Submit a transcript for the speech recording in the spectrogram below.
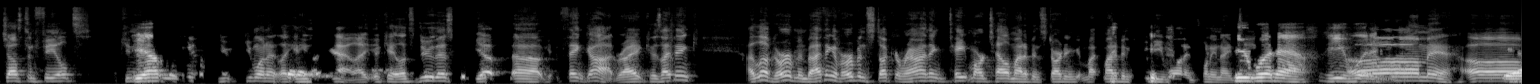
Justin Fields. Can you, yep. you, you want to like, like, yeah, like okay, let's do this. Yep. Uh, thank God, right? Because I think I loved Urban, but I think if Urban stuck around, I think Tate Martell might have been starting, might, might have been QB one in 2019. He would have. He would. Have. Oh man. Oh. Yeah.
